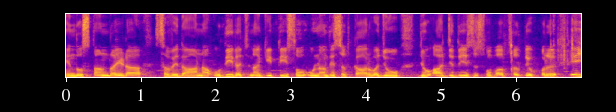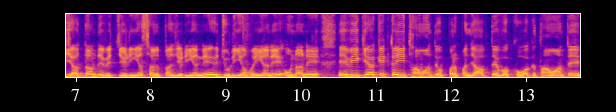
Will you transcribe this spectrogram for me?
ਹਿੰਦੁਸਤਾਨ ਦਾ ਜਿਹੜਾ ਸੰਵਿਧਾਨ ਆ ਉਹਦੀ ਰਚਨਾ ਕੀਤੀ ਸੋ ਉਹਨਾਂ ਦੇ ਸਤਿਕਾਰ ਵਜੋਂ ਜੋ ਅੱਜ ਦੇ ਇਸ ਸ਼ੁਭ ਅਵਸਰ ਦੇ ਉੱਪਰ ਇਹ ਯਾਦਾਂ ਦੇ ਵਿੱਚ ਜਿਹੜੀਆਂ ਸੰਗਤਾਂ ਜਿਹੜੀਆਂ ਨੇ ਇਹ ਜੁੜੀਆਂ ਹੋਈਆਂ ਨੇ। ਉਹਨਾਂ ਨੇ ਇਹ ਵੀ ਕਿਹਾ ਕਿ ਕਈ ਥਾਵਾਂ ਦੇ ਉੱਪਰ ਪੰਜਾਬ ਤੇ ਵੱਖੋ-ਵੱਖ ਥਾਵਾਂ ਤੇ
